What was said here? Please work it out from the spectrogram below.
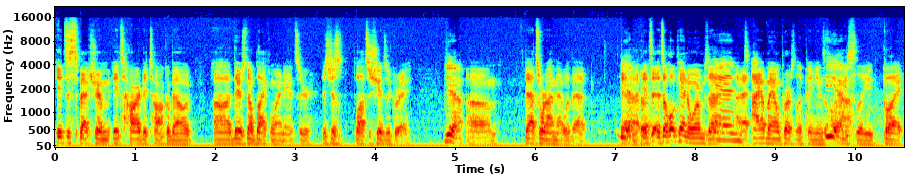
it's a spectrum. It's hard to talk about. Uh, there's no black and white answer. It's just lots of shades of gray. Yeah. Um, that's where I'm at with that. Yeah. it's, it's a whole can of worms. I, And- I, I have my own personal opinions, Yeah. obviously, but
